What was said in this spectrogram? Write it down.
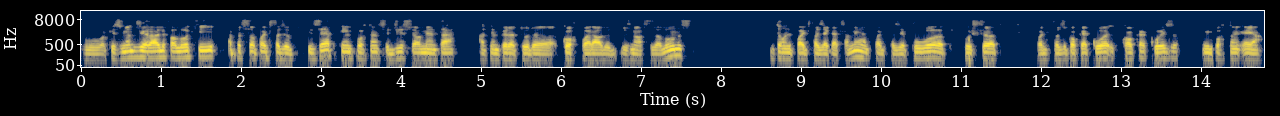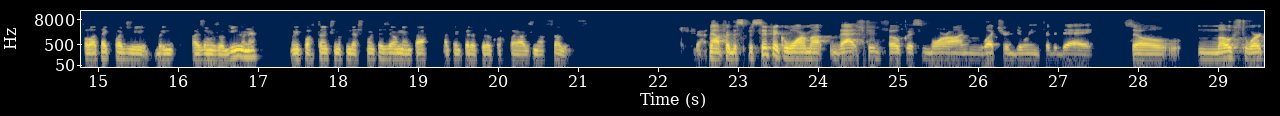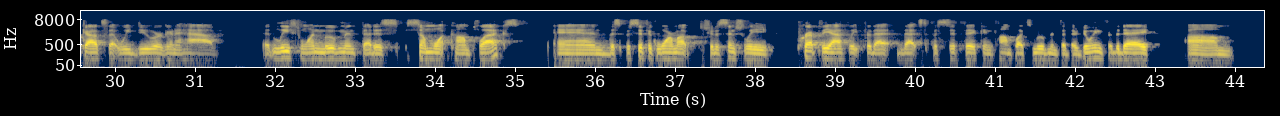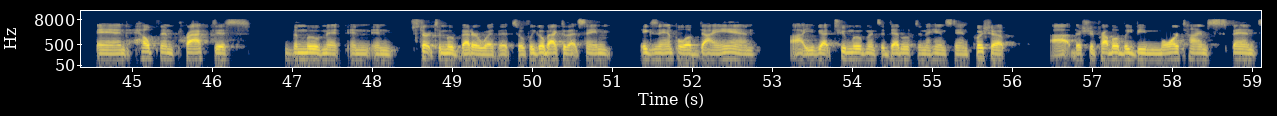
O aquecimento geral ele falou que a pessoa pode fazer o que quiser, porque a importância disso é aumentar a temperatura corporal dos nossos alunos. Então ele pode fazer agachamento, pode fazer pull-up, push-up, pode fazer qualquer, co qualquer coisa. O importante é, falou até que pode fazer um joguinho, né? O importante, no fim das contas, é aumentar a temperatura corporal dos nossos alunos. Now, for the specific warm up, that should focus more on what you're doing for the day. So, most workouts that we do are going to have at least one movement that is somewhat complex, and the specific warm up should essentially prep the athlete for that that specific and complex movement that they're doing for the day, um, and help them practice the movement and and start to move better with it. So if we go back to that same example of Diane, uh, you've got two movements, a deadlift and a handstand push-up. Uh, there should probably be more time spent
